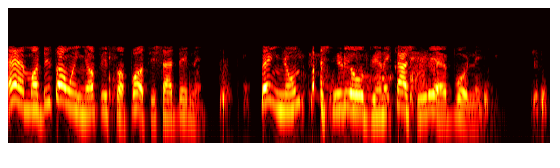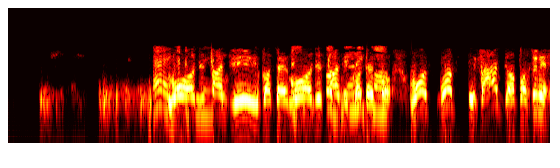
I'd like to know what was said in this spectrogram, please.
ẹ mọ̀dí táwọn èèyàn fi support Ṣadé ni pé èèyàn ń tàṣírí obìnrin káṣírí ẹ̀ bò ni. Mo understand the uh, mo understand the context. of- Once, once, if I have the opportunity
